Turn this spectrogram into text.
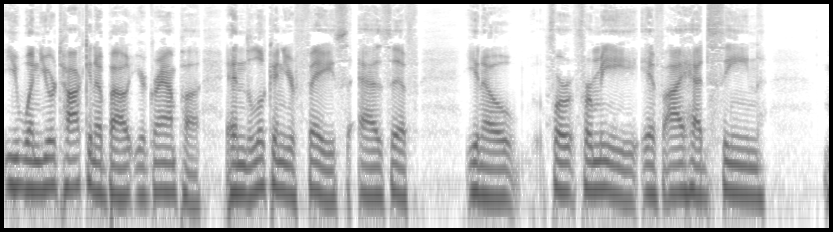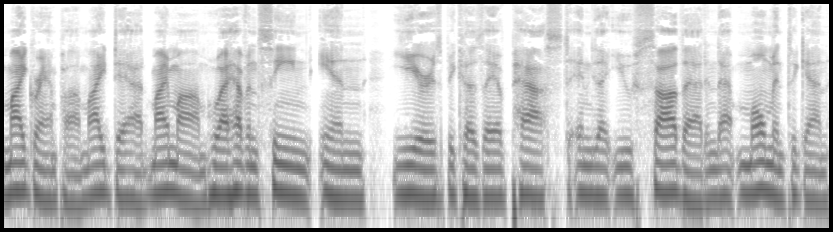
you when you're talking about your grandpa and the look in your face as if you know for for me if I had seen my grandpa, my dad, my mom, who I haven't seen in years because they have passed, and that you saw that in that moment again.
